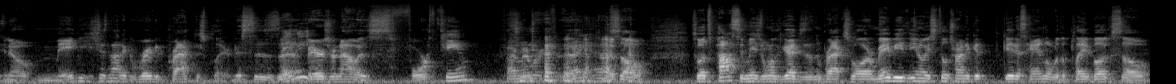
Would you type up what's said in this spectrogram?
You know, maybe he's just not a very good practice player. This is uh, Bears are now his fourth team, if I remember right. So, so it's possible he's one of the guys that doesn't practice well, or maybe you know he's still trying to get get his handle with the playbook. So,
